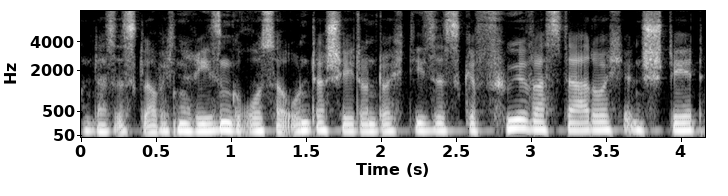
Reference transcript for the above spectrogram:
Und das ist, glaube ich, ein riesengroßer Unterschied. Und durch dieses Gefühl, was dadurch entsteht,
